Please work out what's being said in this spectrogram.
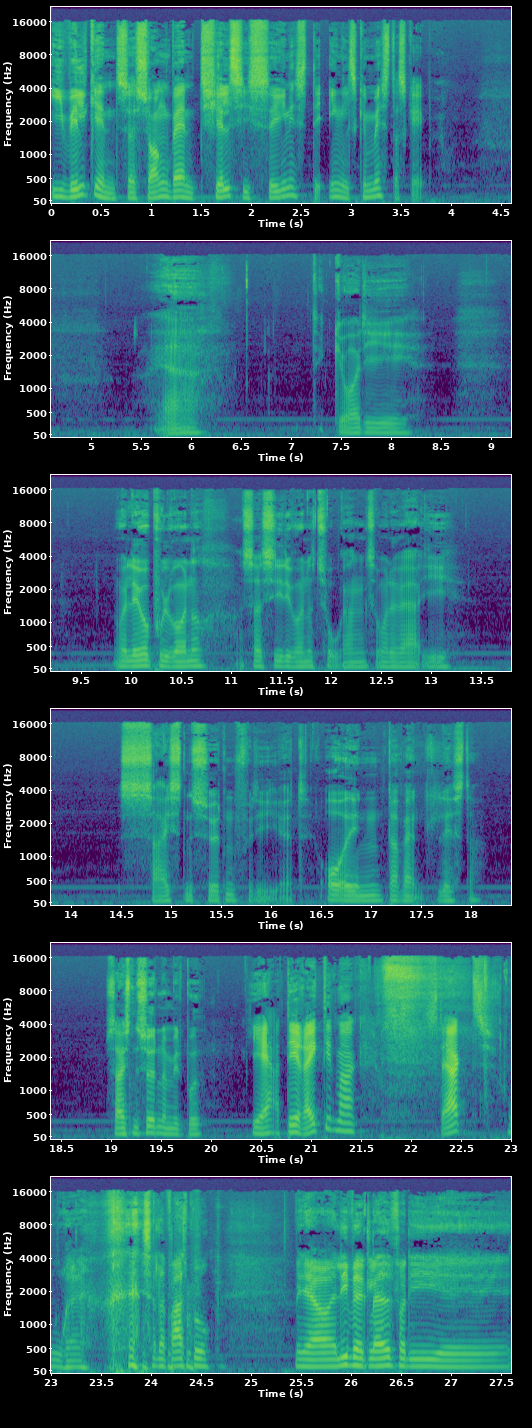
I hvilken sæson vandt Chelsea senest det engelske mesterskab? Ja, det gjorde de... Nu har Liverpool vundet, og så siger de vundet to gange, så må det være i 16-17, fordi at året inden, der vandt Leicester. 16-17 er mit bud. Ja, det er rigtigt, Mark. Stærkt. Uha, så er der pres på. Men jeg er alligevel glad, fordi øh,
